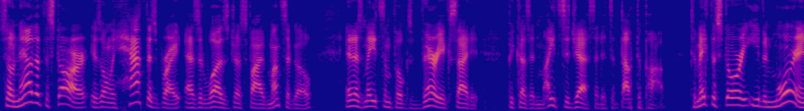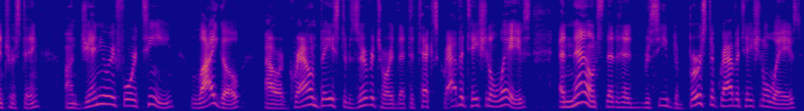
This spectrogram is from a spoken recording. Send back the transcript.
So now that the star is only half as bright as it was just five months ago, it has made some folks very excited because it might suggest that it's about to pop. To make the story even more interesting, on January 14, LIGO, our ground based observatory that detects gravitational waves, announced that it had received a burst of gravitational waves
